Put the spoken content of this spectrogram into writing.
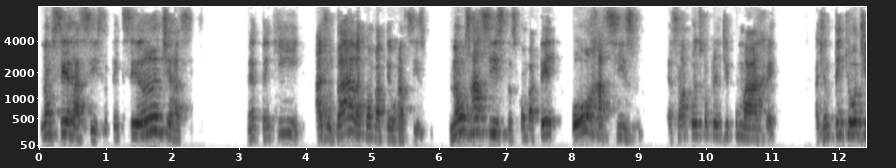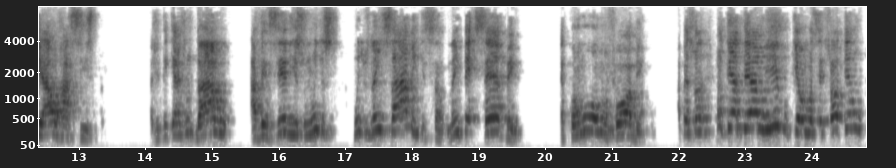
não ser racista, tem que ser antirracista. Né? Tem que ajudar a combater o racismo. Não os racistas, combater o racismo. Essa é uma coisa que eu aprendi com o Marre. A gente tem que odiar o racista. A gente tem que ajudá-lo a vencer isso. Muitos, muitos nem sabem que são, nem percebem. É como o homofóbico. A pessoa. Eu tenho até amigo que é homossexual, eu tenho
